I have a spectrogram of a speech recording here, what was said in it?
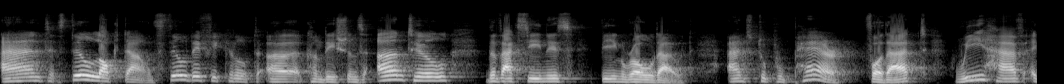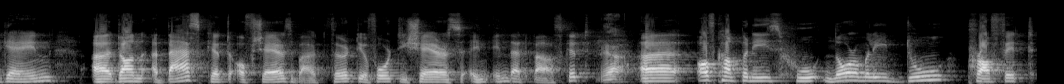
and still lockdown, still difficult uh, conditions until the vaccine is being rolled out. And to prepare for that, we have again uh, done a basket of shares, about 30 or 40 shares in, in that basket, yeah. uh, of companies who normally do profit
